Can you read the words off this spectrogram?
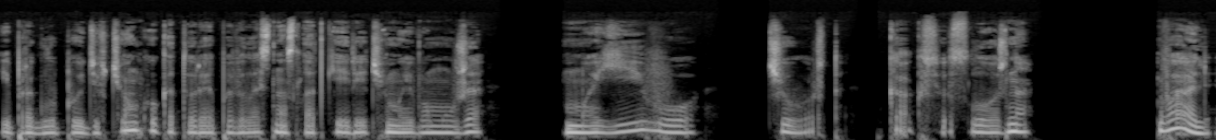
и про глупую девчонку, которая повелась на сладкие речи моего мужа. Моего! Черт, как все сложно!» «Валь,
